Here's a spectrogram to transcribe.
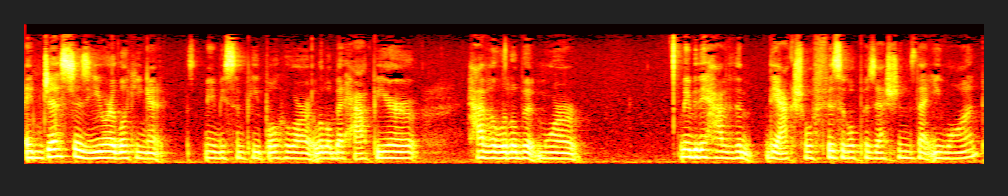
And just as you are looking at maybe some people who are a little bit happier, have a little bit more, maybe they have the, the actual physical possessions that you want,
